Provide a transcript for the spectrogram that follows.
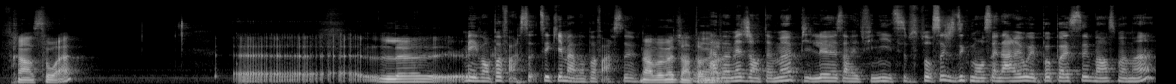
François. Euh, le... Mais ils vont pas faire ça. Tu sais, Kim, elle va pas faire ça. Non, on va mettre Jean-Thomas. Elle va mettre Jean-Thomas, puis là, ça va être fini. C'est pour ça que je dis que mon scénario est pas possible en ce moment.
